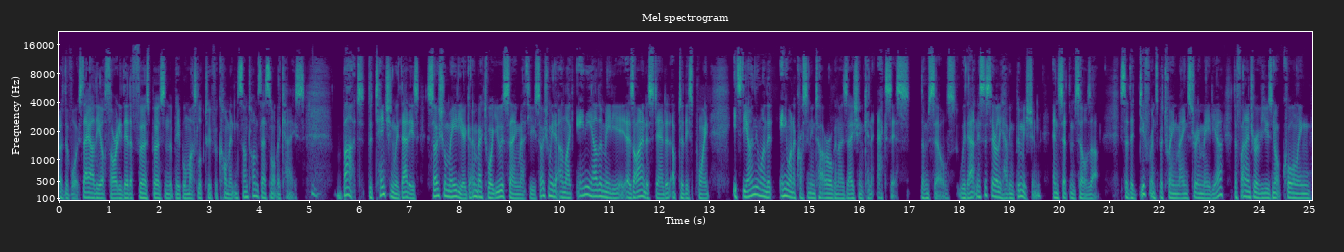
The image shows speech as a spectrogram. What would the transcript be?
of the voice. They are the authority. They're the first person that people must look to for comment. And sometimes that's not the case. Mm. But the tension with that is social media, going back to what you were saying, Matthew, social media, unlike any other media, as I understand it up to this point, it's the only one that anyone across an entire organization can access themselves without necessarily having permission and set themselves up. So the difference between mainstream media, the financial review is not calling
